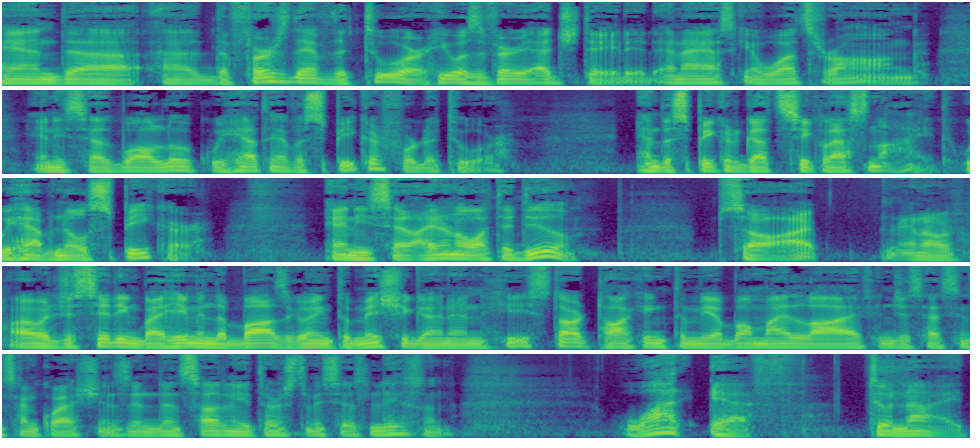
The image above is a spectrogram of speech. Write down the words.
and uh, uh, the first day of the tour, he was very agitated. And I asked him, What's wrong? And he said, Well, look, we had to have a speaker for the tour. And the speaker got sick last night. We have no speaker. And he said, I don't know what to do. So I, you know, I was just sitting by him in the bus going to Michigan, and he started talking to me about my life and just asking some questions. And then suddenly he turns to me and says, Listen, what if tonight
